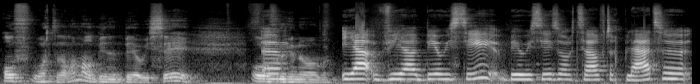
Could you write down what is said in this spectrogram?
Of wordt het allemaal binnen het BOIC overgenomen? Ja, via het BOIC. BOIC zorgt zelf ter plaatse.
